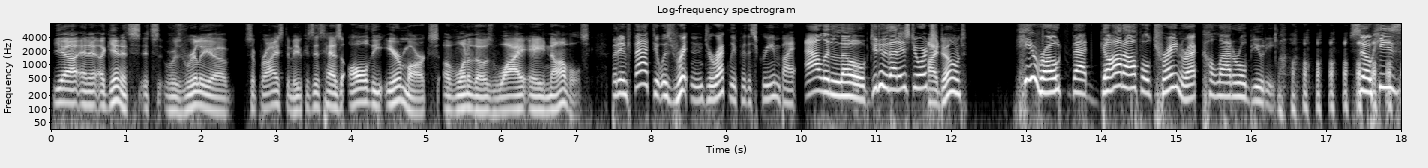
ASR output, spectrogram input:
yeah, and it, again, it's it's it was really a surprise to me because this has all the earmarks of one of those YA novels. But in fact, it was written directly for the screen by Allan Loeb. Do you know who that is, George? I don't. he wrote that god awful train wreck Collateral Beauty. so he's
